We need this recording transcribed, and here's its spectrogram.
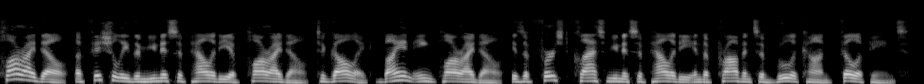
Plaridel, officially the municipality of Plaridel, Tagalog, Bayan ng Plaridel, is a first-class municipality in the province of Bulacan, Philippines.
